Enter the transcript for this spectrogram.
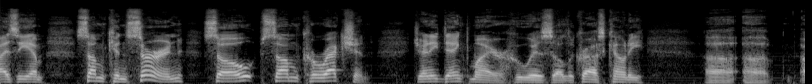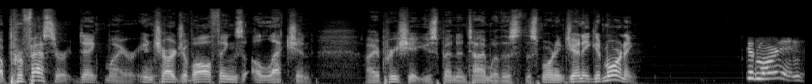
IZM some concern, so some correction. Ginny Denkmeyer, who is a La Crosse County uh, uh, a professor Denkmeyer in charge of all things election. I appreciate you spending time with us this morning. Ginny, good morning. Good morning.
